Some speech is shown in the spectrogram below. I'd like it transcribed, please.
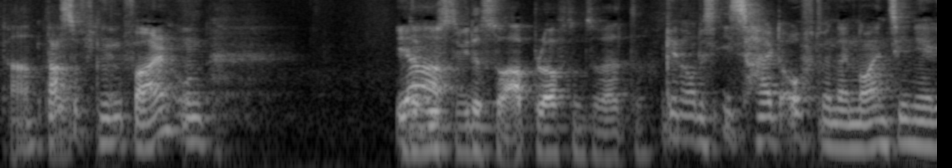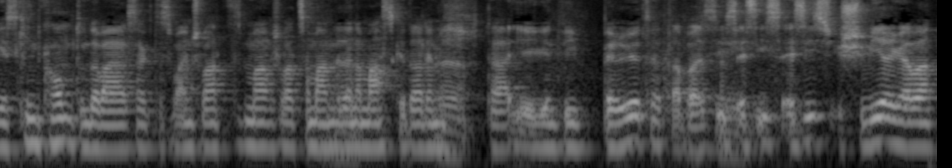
gekannt. Das auf jeden Fall. Und ja. ja, Er wusste, wie das so abläuft und so weiter. genau, das ist halt oft, wenn ein 19-jähriges Kind kommt und da war er sagt, das war ein schwarzes, Ma- schwarzer Mann mit einer Maske da, der mich da irgendwie berührt hat. Aber es ist, es ist, es ist schwierig, aber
